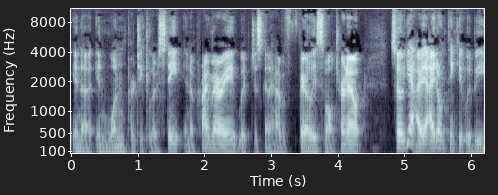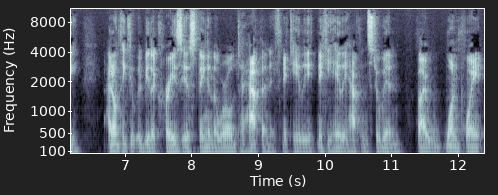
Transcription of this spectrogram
in a in one particular state in a primary, which is going to have a fairly small turnout. So yeah, I, I, don't think it would be I don't think it would be the craziest thing in the world to happen if Nikki Haley Nikki Haley happens to win by one point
